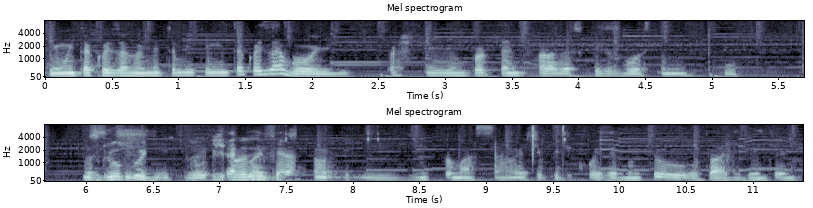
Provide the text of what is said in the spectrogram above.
tem muita coisa ruim, mas também tem muita coisa boa. E acho que é importante falar das coisas boas também. Tipo, No Grupo de tipo, já toda interação de, de informação, esse tipo de coisa é muito válido na internet.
